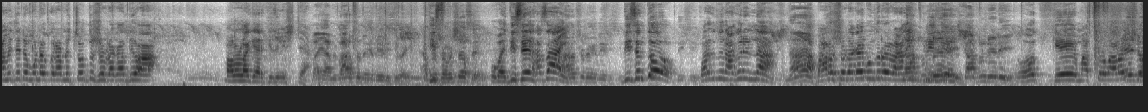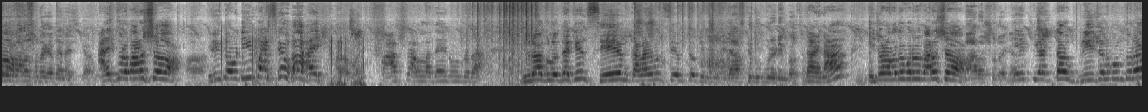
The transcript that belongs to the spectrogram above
আমি যেটা মনে করি আপনি চোদ্দশো টাকা দেওয়া ভালো লাগে আর কি জিনিসটা। ভাই আমি বারোশো টাকা দিয়ে দিচ্ছি ভাই। আপনার সমস্যা আছে? ও ভাই দিছেন হাসাই? বারোশো টাকা দিয়ে দিচ্ছি দিছেন তো? পরে কিন্তু না করেন না। টাকায় বন্ধুরা running free ready carton ready okay মাত্র টাকা দেন আজকে। আরেক জোড়া হ্যাঁ। তো ডিম পারছে ভাই। মাশাআল্লাহ দেন বন্ধুরা। জোড়াগুলো দেখেন সেম কালার এবং সেম চোখের মধ্যে। আজকে দুপুরে ডিম তাই না? এই জোড়া কত পড়বে? বারোশো। বারোশো টাকা। এই পেয়ারটাও গ্রিজেল বন্ধুরা।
